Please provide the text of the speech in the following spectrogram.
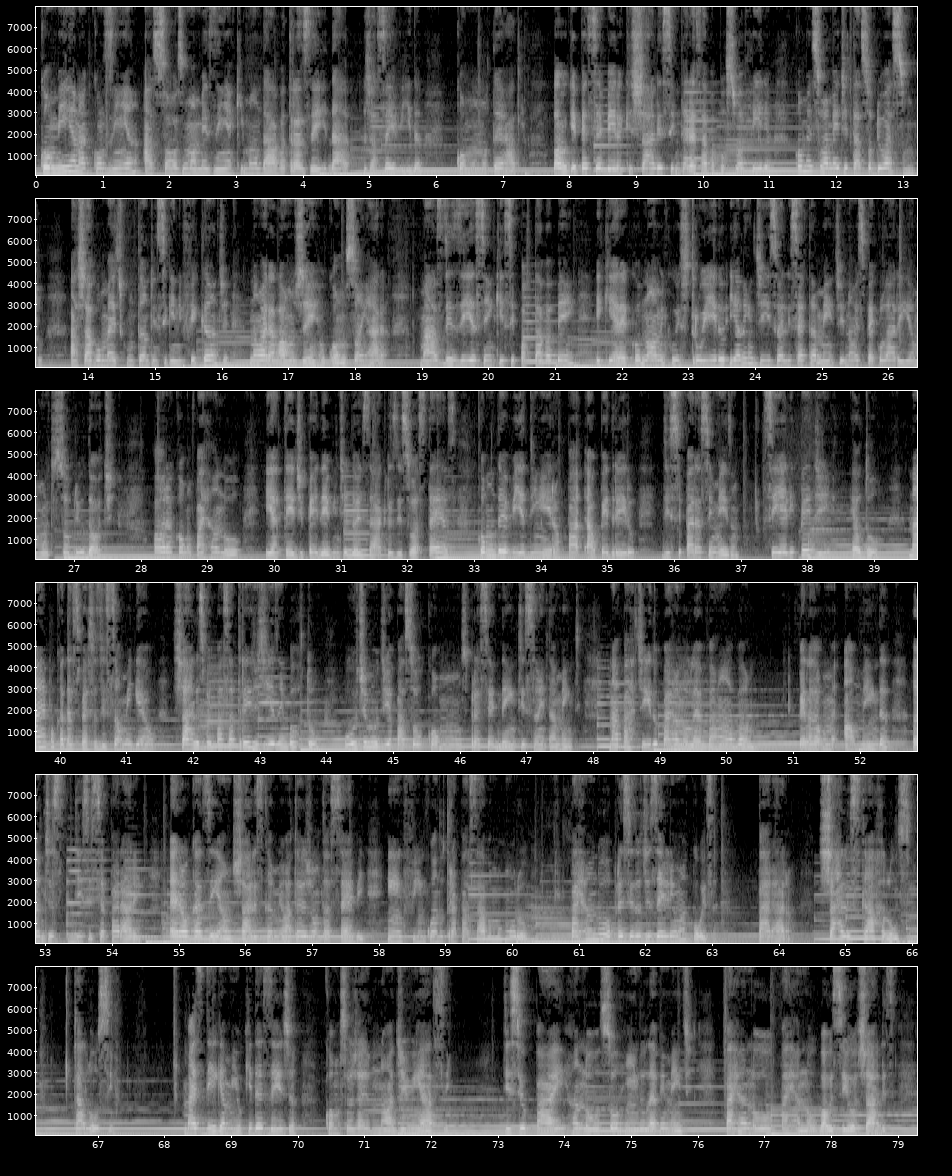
Comia na cozinha a sós numa mesinha que mandava trazer da já servida, como no teatro. Logo que percebera que Charles se interessava por sua filha, começou a meditar sobre o assunto. Achava o médico um tanto insignificante, não era lá um genro como sonhara, mas dizia-se que se portava bem e que era econômico, instruído e, além disso, ele certamente não especularia muito sobre o dote. Ora, como o pai Ranot ia ter de perder 22 acres de suas terras, como devia dinheiro ao pedreiro, disse para si mesmo: se ele pedir, eu dou. Na época das festas de São Miguel, Charles foi passar três dias em Bordeaux. O último dia passou como uns precedentes lentamente. Na partida, o pai Renaud levava pela almenda antes de se separarem. Era a ocasião. Charles caminhou até junto a Sebe e, enfim, quando ultrapassava, murmurou: Pai Renaud, preciso dizer-lhe uma coisa. Pararam. Charles calou-se. Calou-se. Mas diga-me o que deseja, como se eu já não adivinhasse. Disse o pai Ranô, sorrindo levemente. Pai Ranô, pai Ranô, balbuciou Charles.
